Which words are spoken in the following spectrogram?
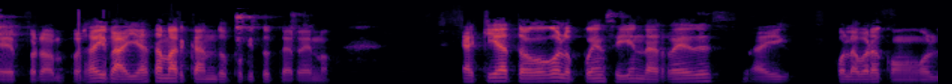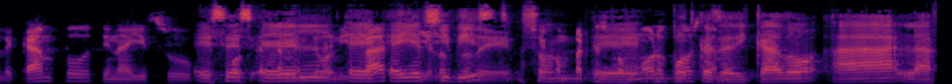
eh, pero pues ahí va, ya está marcando un poquito terreno. Aquí a Togogo lo pueden seguir en las redes, ahí colabora con Gol de Campo, tiene ahí su Ese es el eh, AFC Beast, son eh, un podcast dedicado a la,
